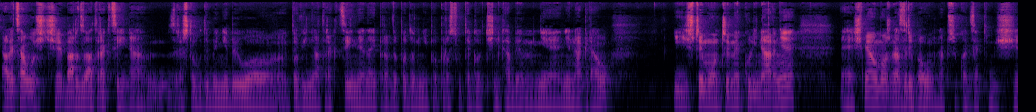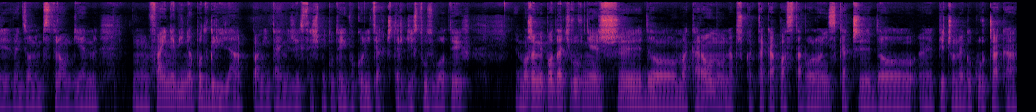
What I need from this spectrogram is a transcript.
ale całość bardzo atrakcyjna. Zresztą, gdyby nie było to wino atrakcyjne, najprawdopodobniej po prostu tego odcinka bym nie, nie nagrał. I z czym łączymy kulinarnie? E, śmiało można z rybą, na przykład z jakimś wędzonym strągiem. Mm, fajne wino pod grilla. Pamiętajmy, że jesteśmy tutaj w okolicach 40 zł. Możemy podać również e, do makaronu, na przykład taka pasta bolońska, czy do e, pieczonego kurczaka.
